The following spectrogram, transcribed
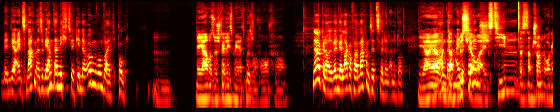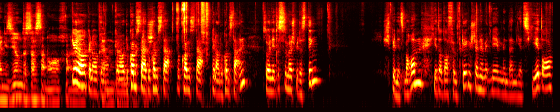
wenn wir eins machen, also wir haben da nichts, wir gehen da irgendwo im Wald, Punkt. Naja, aber so stelle ich es mir jetzt mal so vor. Für, Na genau, wenn wir Lagerfeuer machen, sitzen wir dann alle dort. ja, ja, haben und dann dann müsst ihr aber als Team das dann schon organisieren, dass das dann auch. äh, Genau, genau, genau. genau. Du kommst da, du kommst da, du kommst da, genau, du kommst da an. So, und jetzt ist zum Beispiel das Ding. Ich spinne jetzt mal rum. Jeder darf fünf Gegenstände mitnehmen. Wenn dann jetzt jeder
